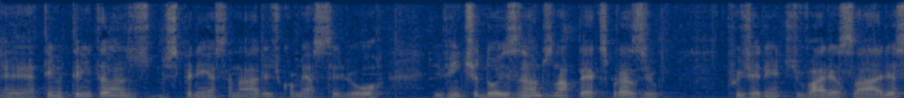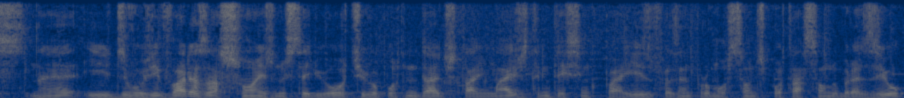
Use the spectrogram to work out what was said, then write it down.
é, tenho 30 anos de experiência na área de comércio exterior e 22 anos na Apex Brasil. Fui gerente de várias áreas né, e desenvolvi várias ações no exterior. Tive a oportunidade de estar em mais de 35 países fazendo promoção de exportação do Brasil,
